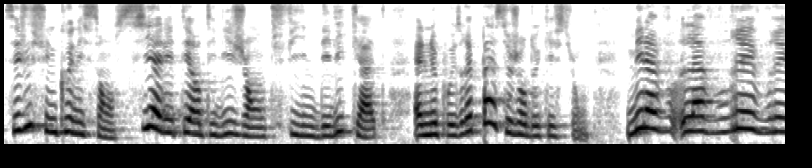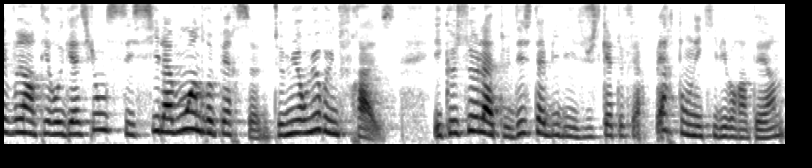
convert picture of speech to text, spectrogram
c'est juste une connaissance. Si elle était intelligente, fine, délicate, elle ne poserait pas ce genre de questions. Mais la, la vraie, vraie, vraie interrogation, c'est si la moindre personne te murmure une phrase et que cela te déstabilise jusqu'à te faire perdre ton équilibre interne,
